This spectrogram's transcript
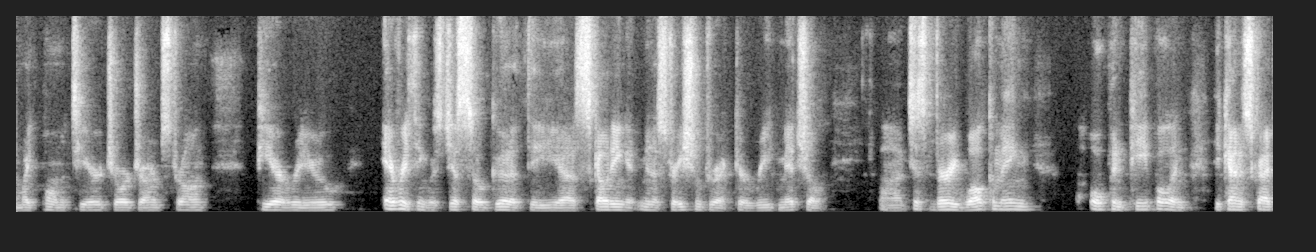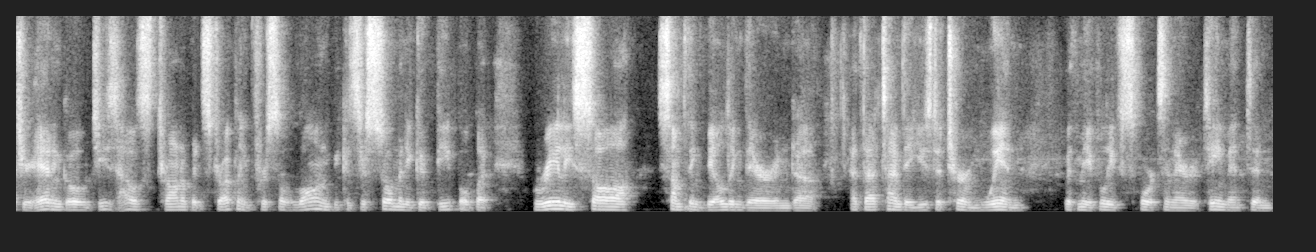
Mike Palmateer, George Armstrong, Pierre Rioux. Everything was just so good. The uh, scouting administration director, Reed Mitchell, uh, just very welcoming, open people. And you kind of scratch your head and go, geez, how's Toronto been struggling for so long? Because there's so many good people, but really saw something building there. And uh, at that time, they used a term win with Maple Leaf Sports and Entertainment. And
